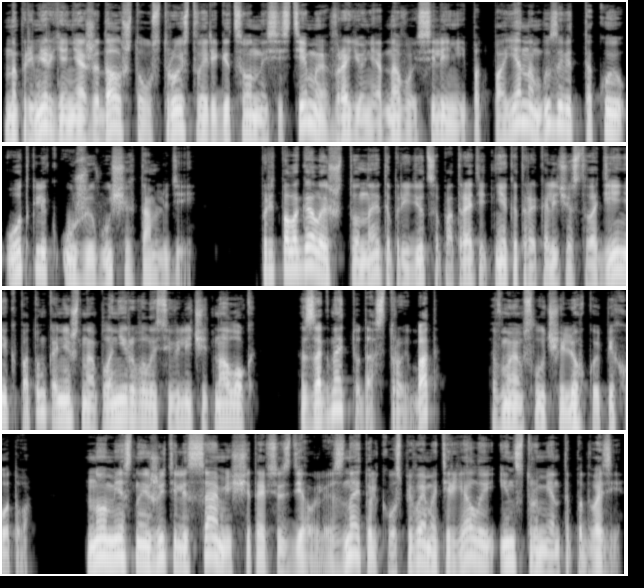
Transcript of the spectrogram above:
Например, я не ожидал, что устройство ирригационной системы в районе одного из селений под Паяном вызовет такой отклик у живущих там людей. Предполагалось, что на это придется потратить некоторое количество денег, потом, конечно, планировалось увеличить налог, загнать туда стройбат, в моем случае легкую пехоту. Но местные жители сами, считай, все сделали, знай только успевай материалы и инструменты подвози.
